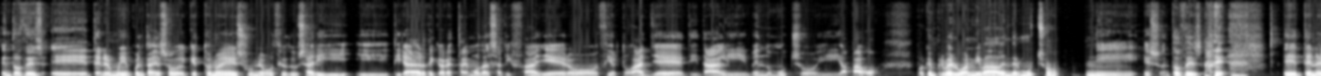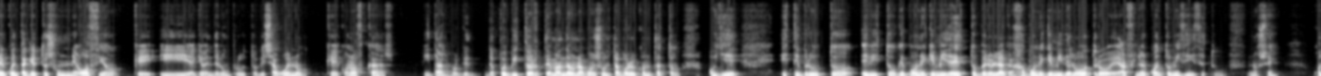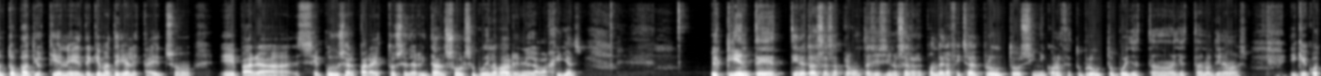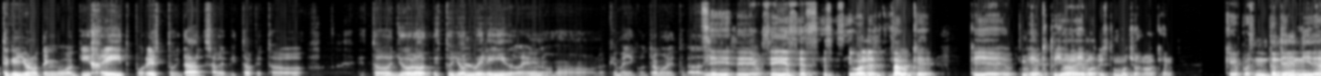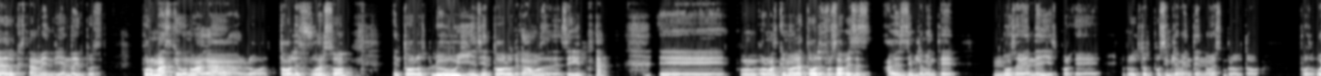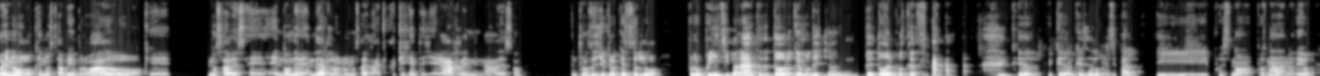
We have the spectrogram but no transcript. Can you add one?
Entonces, eh, tener muy en cuenta eso, que esto no es un negocio de usar y, y, tirar, de que ahora está de moda el Satisfyer o cierto gadget y tal, y vendo mucho y apago, porque en primer lugar ni va a vender mucho ni eso. Entonces, eh, tener en cuenta que esto es un negocio que, y hay que vender un producto que sea bueno, que conozcas y tal, porque después Víctor te manda una consulta por el contacto, oye, este producto he visto que pone que mide esto, pero en la caja pone que mide lo otro, eh, al final ¿cuánto mide? Y dices tú, no sé, ¿cuántos vatios tiene? ¿De qué material está hecho? Eh, para, ¿Se puede usar para esto? ¿Se derrita al sol? ¿Se puede lavar en lavavajillas? El cliente tiene todas esas preguntas y si no se le responde la ficha del producto, si ni conoces tu producto, pues ya está, ya está, no tiene más. Y que coste que yo no tengo aquí hate por esto y tal, ¿sabes, Víctor? Que esto, esto, yo, esto yo lo he leído, ¿eh? No, no, no es que me haya encontrado con esto cada día. Sí, sí, sí, es, es, es igual es algo que, que imagino que tú y yo hemos visto mucho, ¿no? Que, que pues no tienen ni idea de lo que están vendiendo y pues por más que uno haga lo, todo el esfuerzo, en todos los plugins y en todo lo que acabamos de decir. eh, por, más que uno haga todo el esfuerzo, a veces, a veces simplemente no se venden y es porque el producto pues simplemente no es un producto pues bueno o que no está bien probado o que no sabes en, dónde venderlo, ¿no? no sabes a, a, qué gente llegarle ni nada de eso. Entonces yo creo que esto es lo, lo principal antes de todo lo que hemos dicho, de todo el podcast. creo, creo que eso es lo principal y pues no, pues nada, no digo.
